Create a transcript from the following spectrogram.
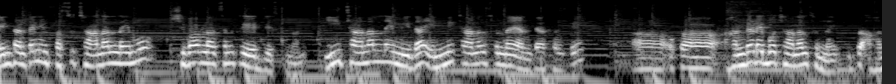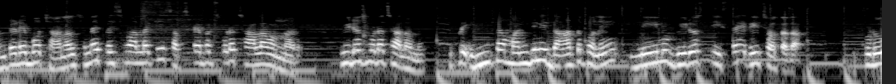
ఏంటంటే నేను first channel name Shiva vlogs అని క్రియేట్ చేసుకున్నాను ఈ ఛానల్ నేమ్ మీద ఎన్ని ఛానల్స్ ఉన్నాయంటే అసలుకి ఒక హండ్రెడ్ ఎబో ఛానల్స్ ఉన్నాయి. ఇప్పుడు హండ్రెడ్ ఎబో ఛానల్స్ ఉన్నాయి ప్లస్ వాళ్ళకి సబ్స్క్రైబర్స్ కూడా చాలా ఉన్నారు. వీడియోస్ కూడా చాలా ఉన్నాయి. ఇప్పుడు ఇంతమందిని దాటుకొని నేను వీడియోస్ తీస్తే రీచ్ అవుతుందా? ఇప్పుడు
